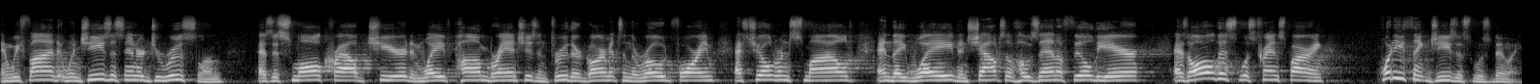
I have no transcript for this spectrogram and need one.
And we find that when Jesus entered Jerusalem, as this small crowd cheered and waved palm branches and threw their garments in the road for him, as children smiled and they waved and shouts of Hosanna filled the air, as all this was transpiring, what do you think Jesus was doing?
